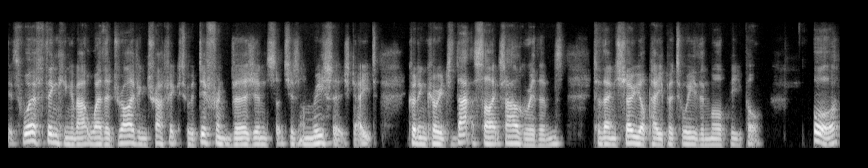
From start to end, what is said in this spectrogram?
it's worth thinking about whether driving traffic to a different version, such as on ResearchGate, could encourage that site's algorithms to then show your paper to even more people. Or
